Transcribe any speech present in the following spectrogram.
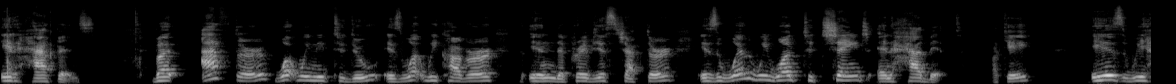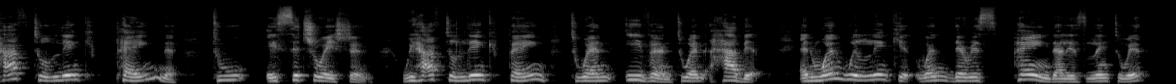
it happens but after what we need to do is what we cover in the previous chapter is when we want to change an habit okay is we have to link pain to a situation. We have to link pain to an event, to an habit. And when we link it, when there is pain that is linked to it,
